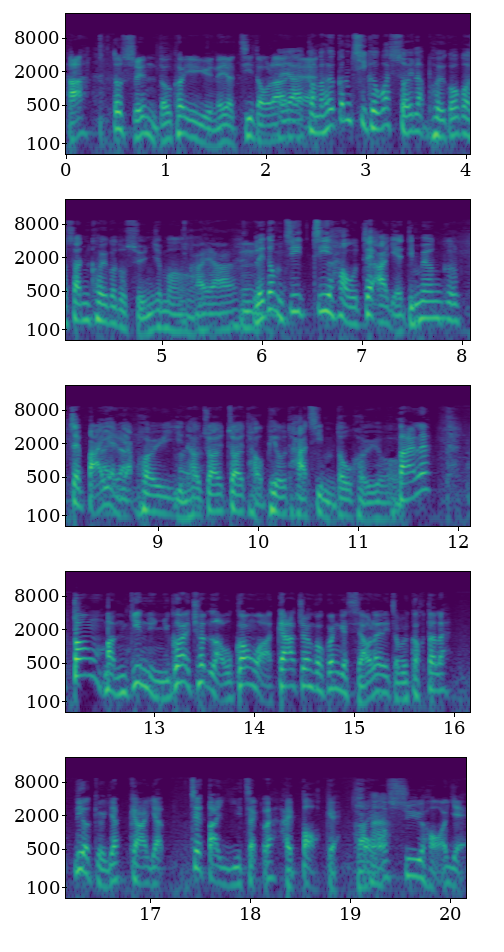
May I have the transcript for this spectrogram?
嚇、都選唔到區議員，你就知道啦。係啊，同埋佢今次佢屈水入去嗰個新區嗰度選啫嘛。係啊，嗯你都唔知之後即係阿爺點樣即係擺人入去，然後再再投票，下次唔到佢嘅喎。但係咧，當民建聯如果係出劉江華加張國軍嘅時候咧，你就會覺得咧呢、個叫一加一，即係第二席咧係薄嘅，可輸可贏，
